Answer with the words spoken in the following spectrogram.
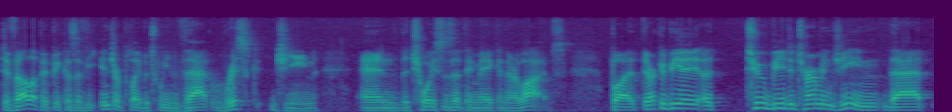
develop it because of the interplay between that risk gene and the choices that they make in their lives. But there could be a, a to be determined gene that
